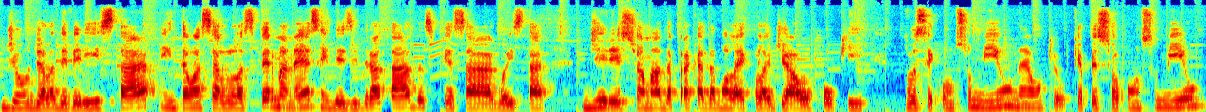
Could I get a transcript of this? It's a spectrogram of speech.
de onde ela deveria estar, então as células permanecem desidratadas, porque essa água está direcionada para cada molécula de álcool que você consumiu, né, o que, o que a pessoa consumiu,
